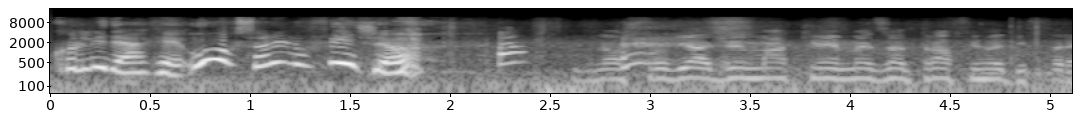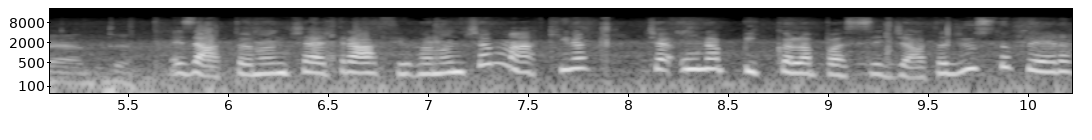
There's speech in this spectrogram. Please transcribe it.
con l'idea che, uh, sono in ufficio! il nostro viaggio in macchina in mezzo al traffico è differente. Esatto, non c'è traffico, non c'è macchina, c'è una piccola passeggiata, giusto per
